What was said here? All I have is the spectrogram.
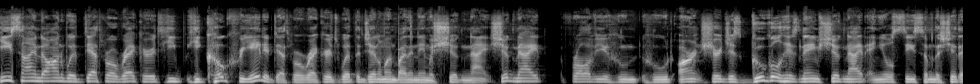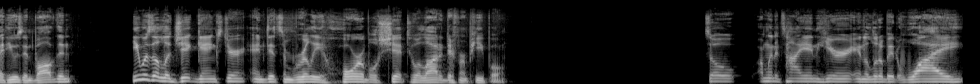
he signed on with Death Row Records. He he co-created Death Row Records with a gentleman by the name of Suge Knight. Suge Knight, for all of you who who aren't sure, just Google his name, Suge Knight, and you'll see some of the shit that he was involved in. He was a legit gangster and did some really horrible shit to a lot of different people. So I'm going to tie in here in a little bit why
